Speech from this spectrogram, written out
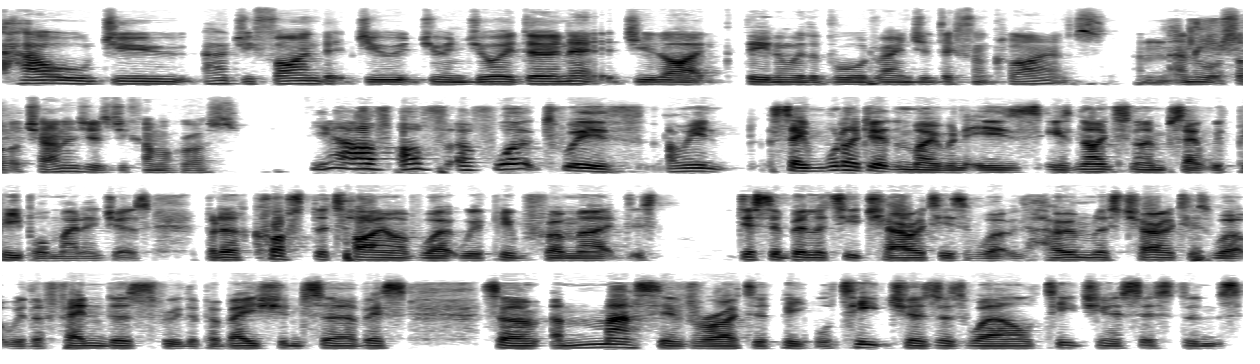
how do you how do you find it? Do you do you enjoy doing it? Do you like dealing with a broad range of different clients? And and what sort of challenges do you come across? Yeah, I've, I've I've worked with. I mean, say what I do at the moment is is ninety nine percent with people managers, but across the time I've worked with people from uh, dis- disability charities, I've worked with homeless charities, worked with offenders through the probation service, so a massive variety of people, teachers as well, teaching assistants,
